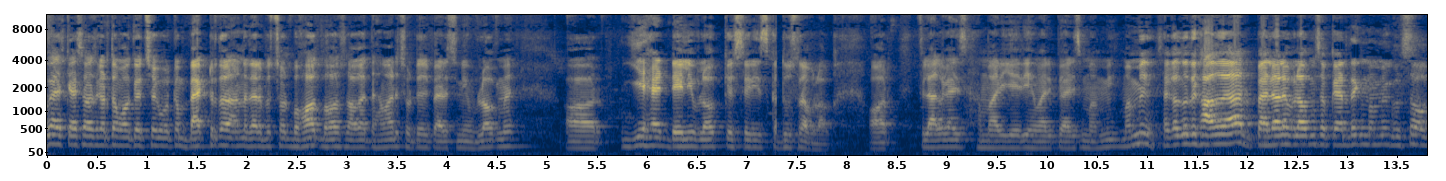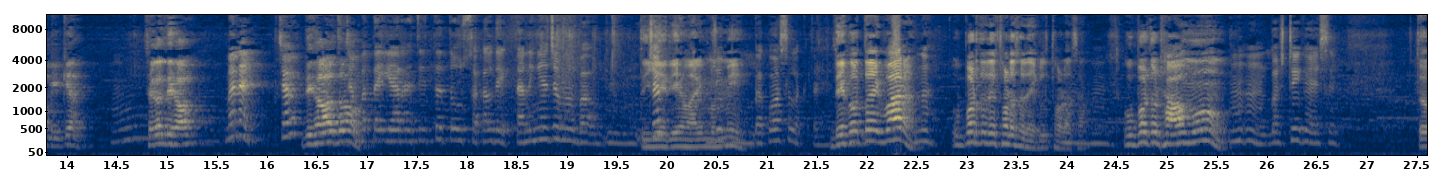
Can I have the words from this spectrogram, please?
तो गाइस कैसे बात करता हूँ? बहुत अच्छे welcome back to the another episode बहुत बहुत स्वागत है हमारे छोटे से प्यारे से व्लॉग में। और ये है डेली व्लॉग के सीरीज़ का दूसरा व्लॉग और फ़िलहाल गाइस हमारी ये रही हमारी प्यारी सी मम्मी। मम्मी शकल तो दिखा दो यार। पहले वाले व्लॉग में सब कह रहे थे कि मम्मी गुस्सा होगी क्या? शकल दिखाओ। मैंने चल। दिखाओ तो। तैयार रहती थी तो शक्ल देखता नहीं है जब मैं तो ये रही हमारी मम्मी। बकवास लगता है। देखो तो एक बार। ऊपर तो देख थोड़ा सा देख लो थोड़ा सा। ऊपर तो उठाओ मुँह। हम्म, हम्म, बस ठीक है ऐसे। तो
